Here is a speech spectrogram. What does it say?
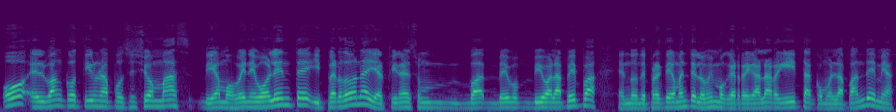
o el banco tiene una posición más, digamos, benevolente y perdona y al final es un viva la pepa, en donde prácticamente es lo mismo que regalar guita como en la pandemia.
